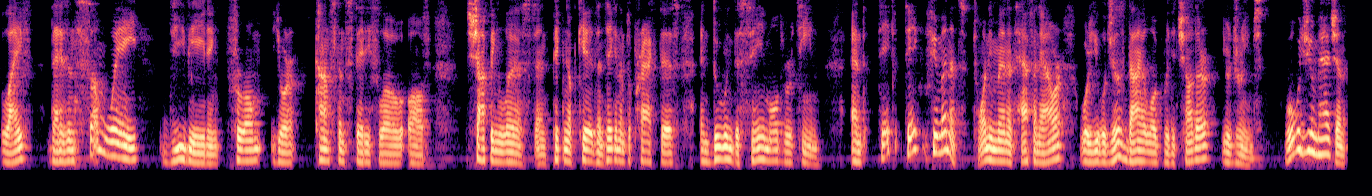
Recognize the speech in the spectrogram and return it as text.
life that is in some way deviating from your constant steady flow of shopping lists and picking up kids and taking them to practice and doing the same old routine. And take take a few minutes 20 minutes half an hour where you will just dialogue with each other your dreams. What would you imagine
